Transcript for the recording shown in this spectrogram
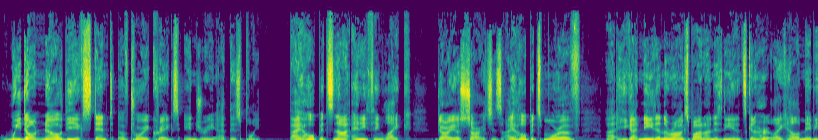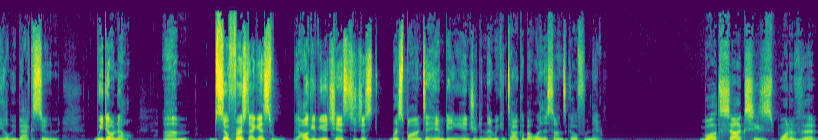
We don't know the extent of Torrey Craig's injury at this point. I hope it's not anything like Dario Saric's. I hope it's more of uh, he got kneed in the wrong spot on his knee and it's going to hurt like hell maybe he'll be back soon. We don't know. Um, so first, I guess I'll give you a chance to just respond to him being injured and then we can talk about where the Suns go from there. Well, it sucks. He's one of the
